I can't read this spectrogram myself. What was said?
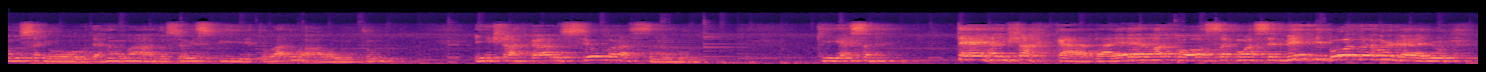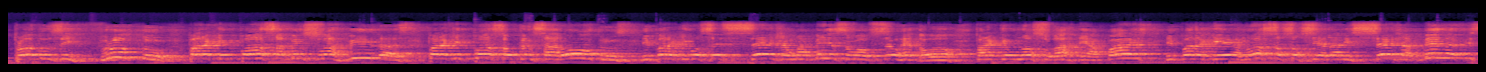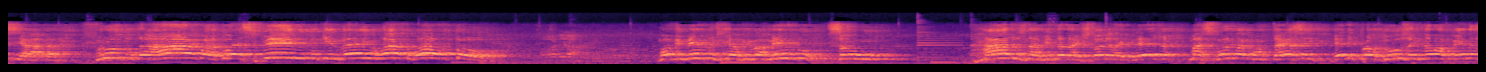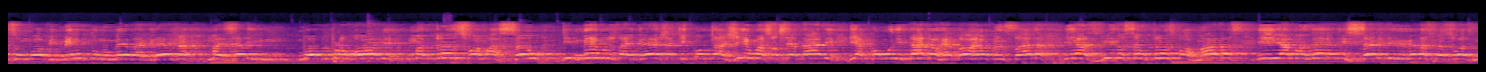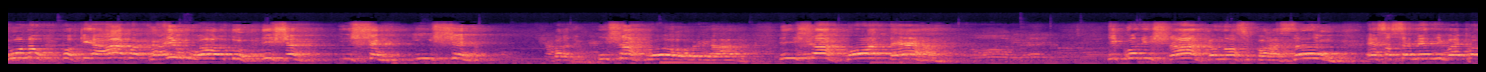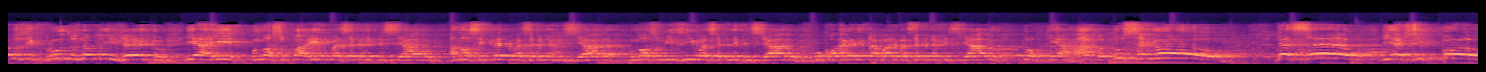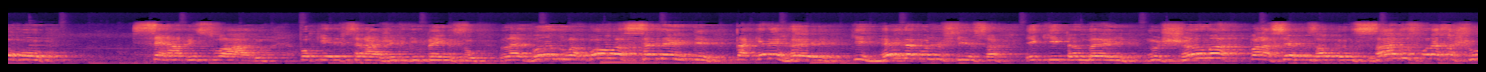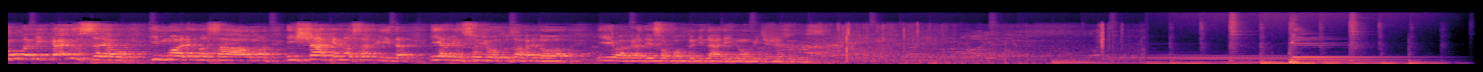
Quando o Senhor derramar do seu espírito lá do alto e encharcar o seu coração, que essa terra encharcada, ela possa, com a semente boa do Evangelho, produzir fruto para que possa abençoar vidas, para que possa alcançar outros e para que você seja uma bênção ao seu redor, para que o nosso lar tenha paz e para que a nossa sociedade seja beneficiada, fruto da água do Espírito que veio lá do alto. Movimentos de avivamento são raros na vida da história da igreja, mas quando acontecem, eles produzem não apenas um movimento no meio da igreja, mas ele promove uma transformação de membros da igreja que contagiam a sociedade e a comunidade ao redor é alcançada e as vidas são transformadas e a maneira de ser e de viver das pessoas mudam porque a água caiu do alto, encher, encher, encher, encharcou, obrigado, encharcou a terra. E quando encharca o nosso coração, essa semente vai produzir frutos, não tem jeito. E aí o nosso parente vai ser beneficiado, a nossa igreja vai ser beneficiada, o nosso vizinho vai ser beneficiado, o colega de trabalho vai ser beneficiado, porque a água do Senhor desceu e este povo será abençoado porque ele será agente de bênção, levando a boa semente daquele rei que reina com justiça e que também nos chama para sermos alcançados por essa chuva que cai do céu, que molha a nossa alma, encharque a nossa vida e abençoe outros ao redor. E eu agradeço a oportunidade em nome de Jesus.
